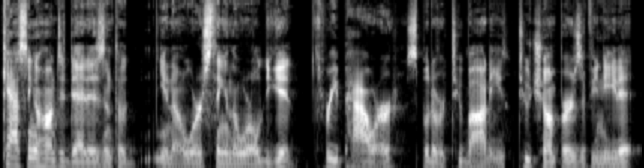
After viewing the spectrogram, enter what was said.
Casting a haunted dead isn't the you know worst thing in the world. You get three power split over two bodies, two chumpers if you need it.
